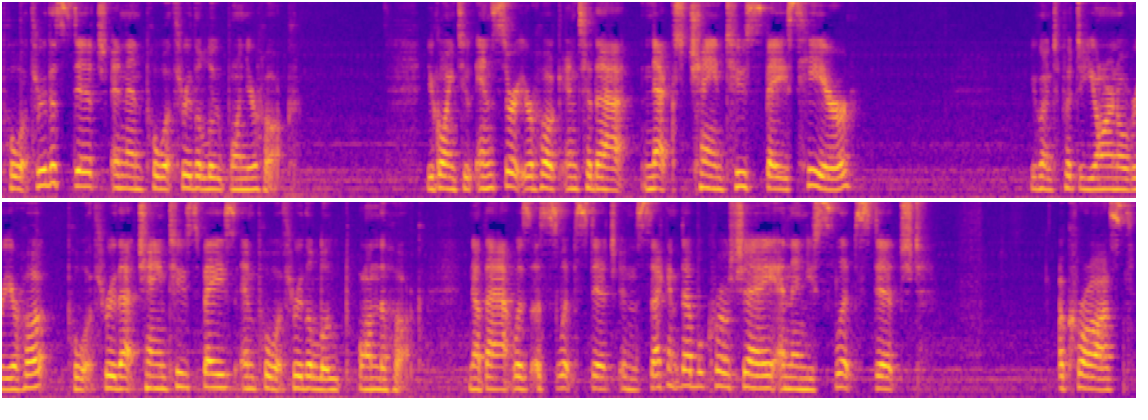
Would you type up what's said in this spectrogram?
pull it through the stitch, and then pull it through the loop on your hook. You're going to insert your hook into that next chain two space here. You're going to put the yarn over your hook, pull it through that chain two space, and pull it through the loop on the hook. Now that was a slip stitch in the second double crochet, and then you slip stitched across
